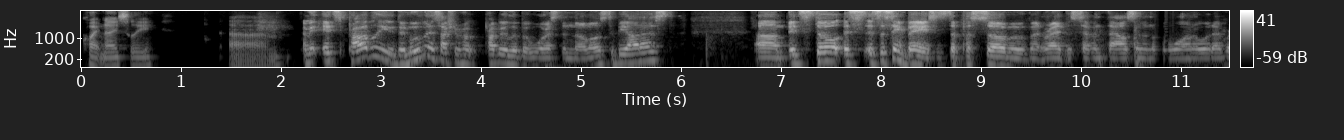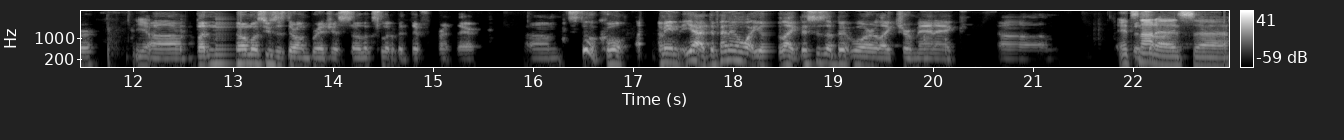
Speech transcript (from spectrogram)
quite nicely. Um, I mean, it's probably the movement is actually probably a little bit worse than Nomos, to be honest. Um, it's still it's it's the same base. It's the Peseux movement, right? The seven thousand and one or whatever. yeah, Uh, but Nomos uses their own bridges, so it looks a little bit different there. Um, still cool. I mean, yeah, depending on what you like. This is a bit more like Germanic. Um, it's not as uh,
